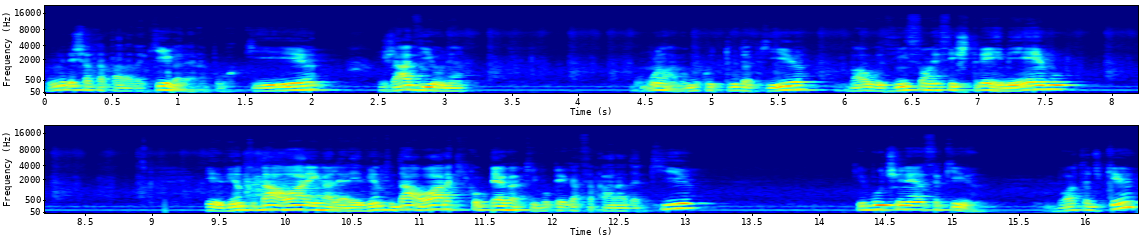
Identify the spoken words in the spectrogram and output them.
Vamos deixar essa parada aqui, galera. Porque já viu, né? Vamos lá, vamos com tudo aqui. Baúzinho são esses três mesmo. Evento da hora, hein, galera? Evento da hora. O que, que eu pego aqui? Vou pegar essa parada aqui. Que botina é essa aqui? Bota de quê?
